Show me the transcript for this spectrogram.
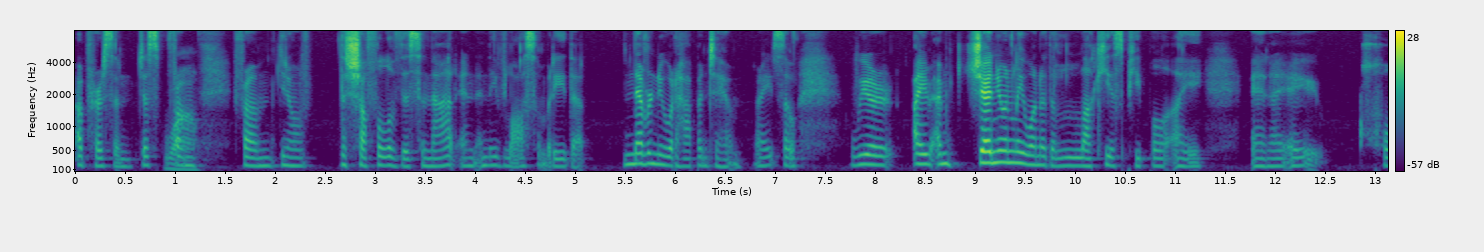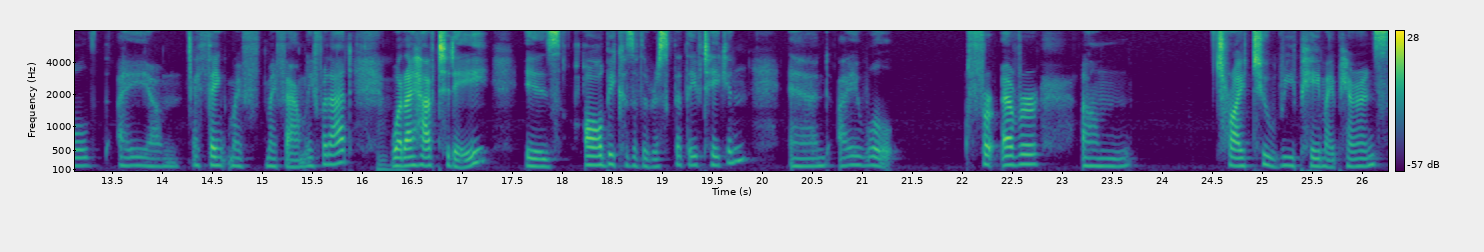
a person just Wow. from from you know the shuffle of this and that, and and they've lost somebody that never knew what happened to him. Right. So we're I, I'm genuinely one of the luckiest people. I and I, I hold I um I thank my my family for that. What I have today is all because of the risk that they've taken, and I will forever um, try to repay my parents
